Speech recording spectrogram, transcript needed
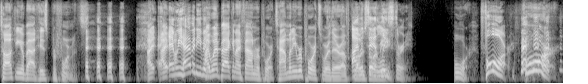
Talking about his performance. I, I and we haven't even I went back and I found reports. How many reports were there of I would say at meetings? least three. four. Four. Four.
